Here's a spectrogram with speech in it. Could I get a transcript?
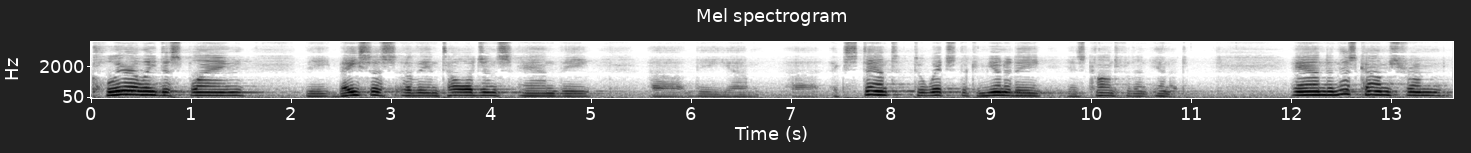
clearly displaying the basis of the intelligence and the, the um, uh, extent to which the community is confident in it. And, and this comes from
